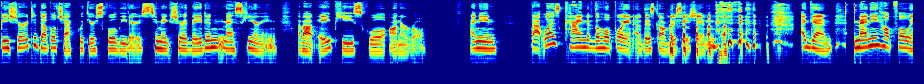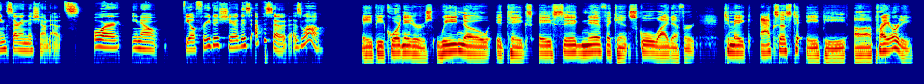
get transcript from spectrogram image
be sure to double check with your school leaders to make sure they didn't miss hearing about AP School Honor Roll. I mean, that was kind of the whole point of this conversation. Again, many helpful links are in the show notes. Or, you know, feel free to share this episode as well. AP coordinators, we know it takes a significant school wide effort to make access to AP a priority.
